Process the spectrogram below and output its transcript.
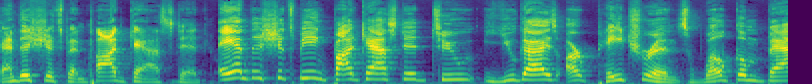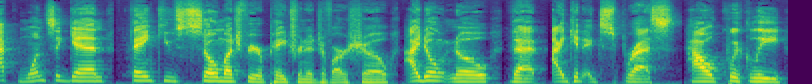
And this shit's been podcasted. And this shit's being podcasted to you guys, our patrons. Welcome back once again. Thank you so much for your patronage of our show. I don't know that I can express how quickly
